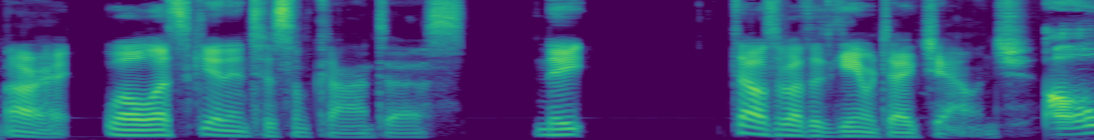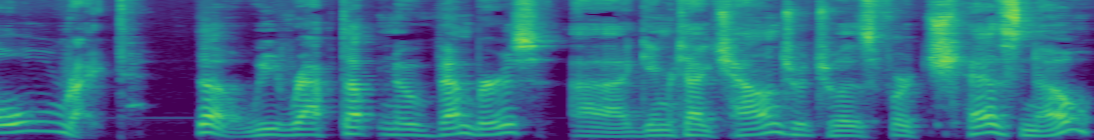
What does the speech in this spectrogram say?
All right. Well, let's get into some contests. Nate, tell us about the Gamertag Challenge. All right. So we wrapped up November's uh, Gamertag Challenge, which was for Chesno.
